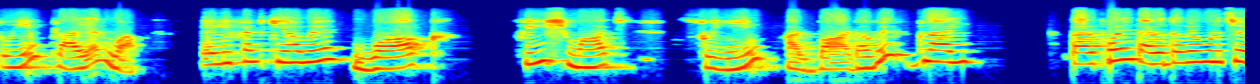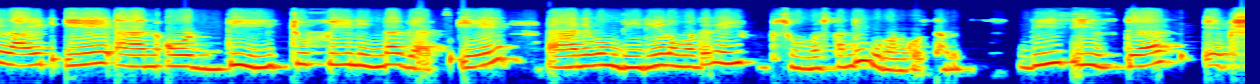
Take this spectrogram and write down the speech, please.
সুইম ফ্লাই আর ওয়াক এলিফ্যান্ট কি হবে ওয়াক ফিশ মাছ সুইম আর বার্ড হবে ফ্লাই তারপরে তেরো দাগের বলেছে write a an or the to fill in the gaps a an এবং ডি দিয়ে তোমাদের এই শূন্যস্থানটি পূরণ করতে হবে। This is dash axe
